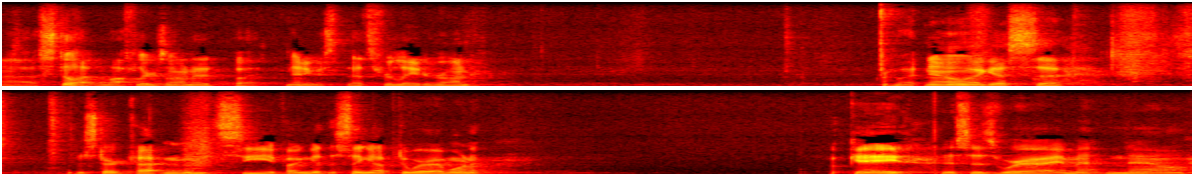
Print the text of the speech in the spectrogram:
Uh, still have mufflers on it, but anyways, that's for later on. But now I guess uh, I'm gonna start cutting and see if I can get this thing up to where I want it. Okay, this is where I am at now.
